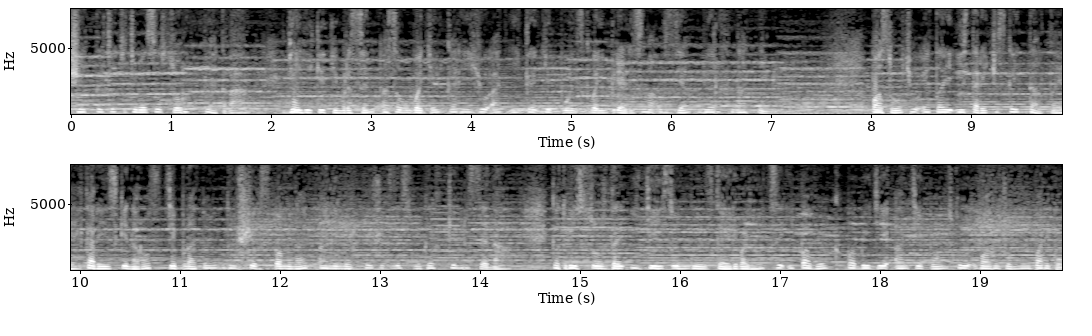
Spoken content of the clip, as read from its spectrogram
чуть 1945 Великий Ким Ир Сен освободил Корею от иго японского империализма, взяв верх над ним. По случаю этой исторической даты корейский народ с теплотой в душе вспоминает о немеркущих заслугах Ким Ир Сена, который создал идеи Сунгунской революции и повел к победе антияпонскую вооруженную борьбу.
